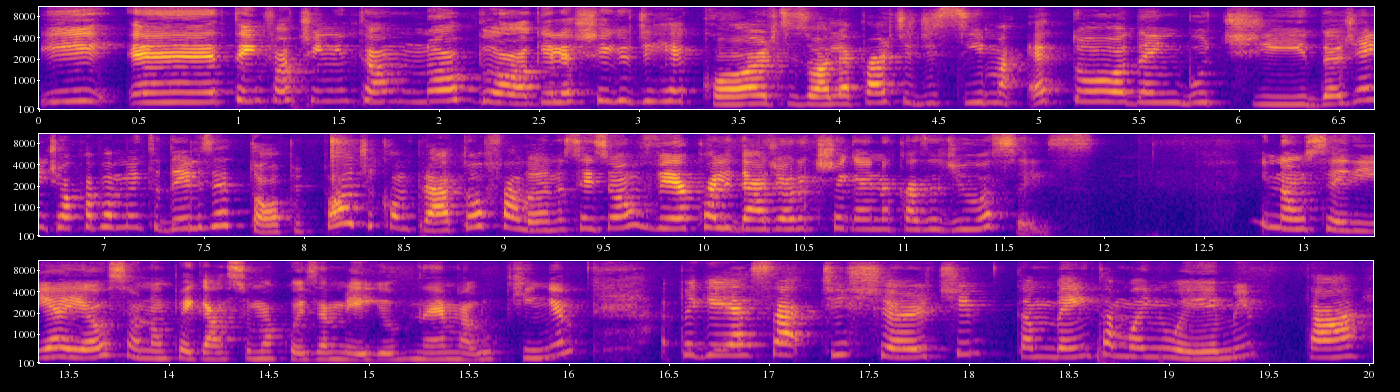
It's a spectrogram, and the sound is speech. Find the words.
E é, tem fotinho, então, no blog. Ele é cheio de recortes. Olha, a parte de cima é toda embutida. Gente, o acabamento deles é top. Pode comprar, tô falando. Vocês vão ver a qualidade a hora que chegar na casa de vocês. E não seria eu se eu não pegasse uma coisa meio, né, maluquinha. Eu peguei essa t-shirt, também tamanho M, tá?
